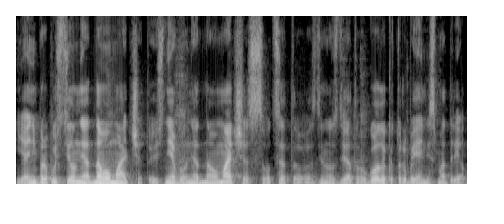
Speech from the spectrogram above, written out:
Я не пропустил ни одного матча, то есть не было ни одного матча с вот с этого, с 99 года, который бы я не смотрел.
